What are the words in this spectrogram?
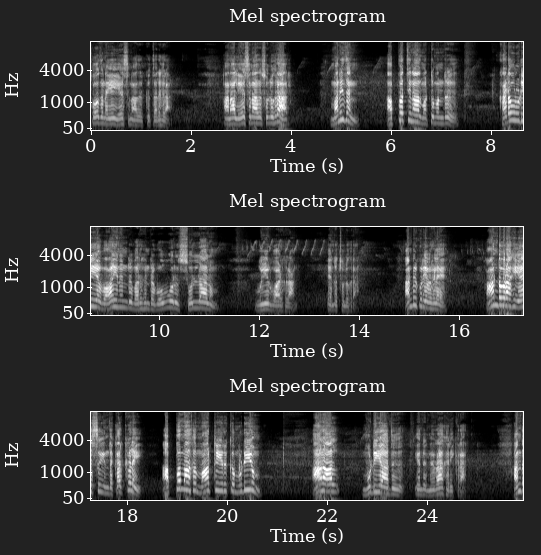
சோதனையை இயேசுநாதருக்கு தருகிறார். ஆனால் இயேசுநாதர் சொல்லுகிறார் மனிதன் அப்பத்தினால் மட்டுமன்று கடவுளுடைய வாயினின்று வருகின்ற ஒவ்வொரு சொல்லாலும் உயிர் வாழ்கிறான் என்று சொல்லுகிறார். அன்பிற்குரியவர்களே ஆண்டவராக இயேசு இந்த கற்களை அப்பமாக மாற்றி இருக்க முடியும். ஆனால் முடியாது என்று நிராகரிக்கிறார். அந்த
